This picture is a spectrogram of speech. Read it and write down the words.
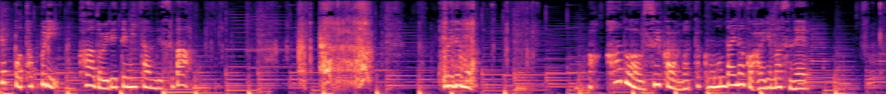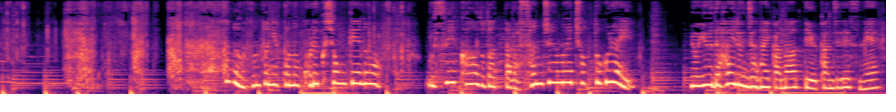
結構たっぷりカード入れてみたんですが、これでも、あ、カードは薄いから全く問題なく入りますね。多分本当にこのコレクション系の薄いカードだったら30枚ちょっとぐらい余裕で入るんじゃないかなっていう感じですね。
